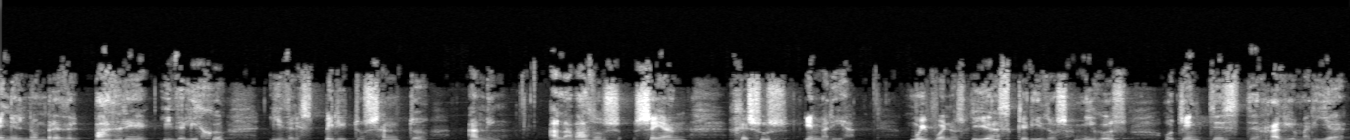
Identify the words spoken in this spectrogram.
En el nombre del Padre y del Hijo y del Espíritu Santo. Amén. Alabados sean Jesús y María. Muy buenos días, queridos amigos, oyentes de Radio María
